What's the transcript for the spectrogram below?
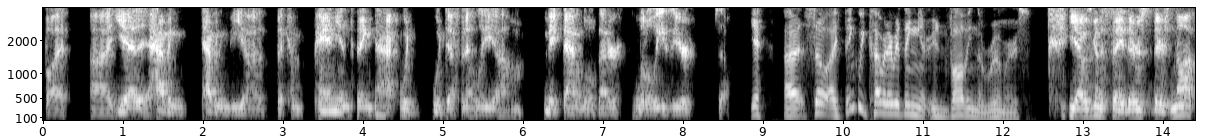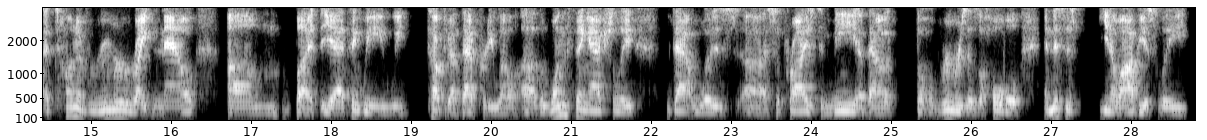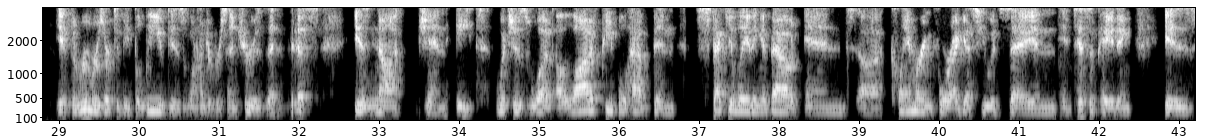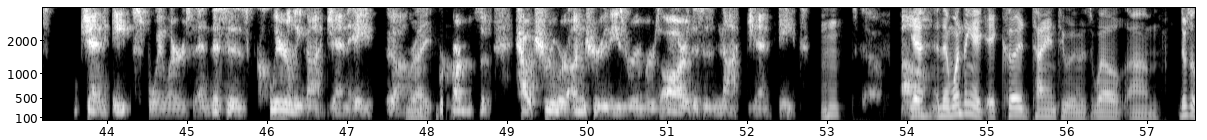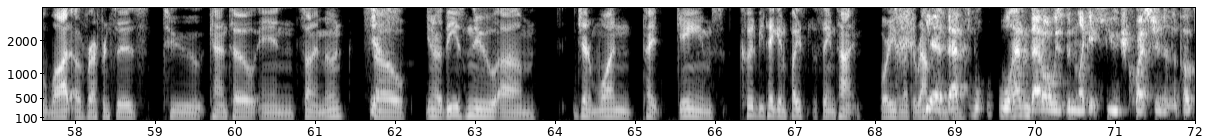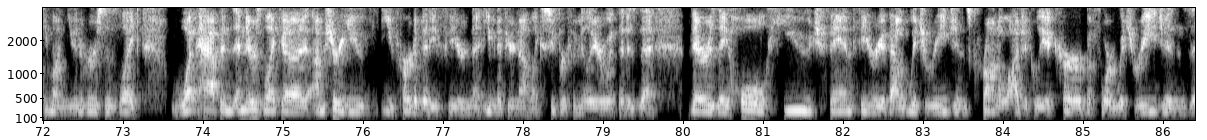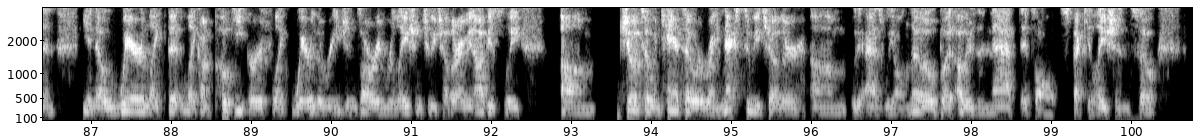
but uh, yeah, having having the uh, the companion thing back would would definitely um, make that a little better, a little easier. So yeah. Uh, so I think we covered everything involving the rumors. Yeah, I was going to say there's there's not a ton of rumor right now, um, but yeah, I think we we talked about that pretty well. Uh, the one thing actually that was uh, a surprise to me about the rumors as a whole, and this is, you know, obviously, if the rumors are to be believed, is 100% true, is that this is not Gen 8, which is what a lot of people have been speculating about and uh, clamoring for, I guess you would say, and anticipating is Gen 8 spoilers, and this is clearly not Gen 8. Um, right. Regardless of how true or untrue these rumors are, this is not Gen 8. Mm-hmm. So. Um, yeah, and then one thing it, it could tie into as well. Um, there's a lot of references to Kanto in Sun and Moon. So you know these new um, Gen One type games could be taking place at the same time, or even like around the yeah, that's time. well, hasn't that always been like a huge question in the Pokemon universe? Is like what happens? And there's like a, I'm sure you've you've heard of it if you're not, even if you're not like super familiar with it. Is that there is a whole huge fan theory about which regions chronologically occur before which regions, and you know where like the like on Poke Earth, like where the regions are in relation to each other. I mean, obviously. Um, Johto and Kanto are right next to each other, um, as we all know. But other than that, it's all speculation. So,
